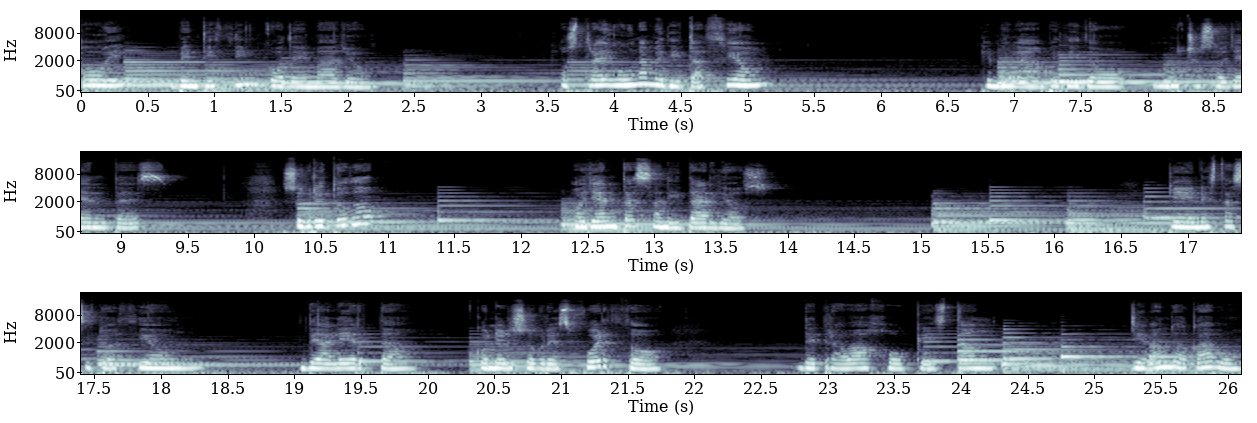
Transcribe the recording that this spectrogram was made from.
Hoy, 25 de mayo, os traigo una meditación que me la han pedido muchos oyentes, sobre todo oyentes sanitarios, que en esta situación de alerta, con el sobreesfuerzo de trabajo que están llevando a cabo,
